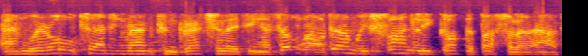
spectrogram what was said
and we're all turning around congratulating ourselves. Well done, we finally got the buffalo out.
